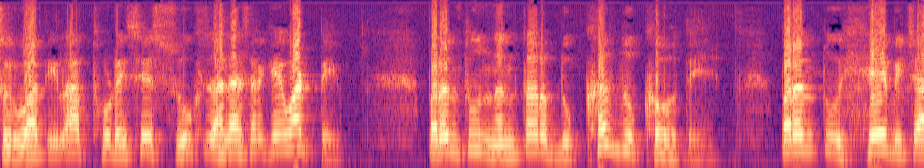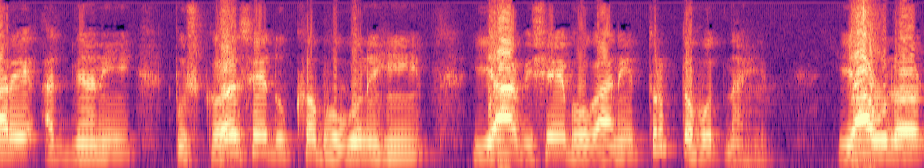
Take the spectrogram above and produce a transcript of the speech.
सुरुवातीला थोडेसे सुख झाल्यासारखे वाटते परंतु नंतर दुःखच दुःख होते. परंतु हे बिचारे अज्ञानी पुष्कळसे दुःख भोगूनही या विषय भोगाने तृप्त होत नाहीत. या उलट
